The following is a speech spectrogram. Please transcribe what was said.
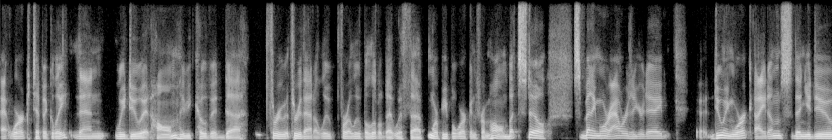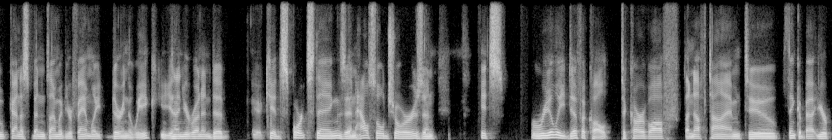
at work typically than we do at home. Maybe COVID uh, threw through that a loop for a loop a little bit with uh, more people working from home, but still spending more hours of your day uh, doing work items than you do kind of spending time with your family during the week. And then you're running to kids sports things and household chores. And it's really difficult to carve off enough time to think about your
